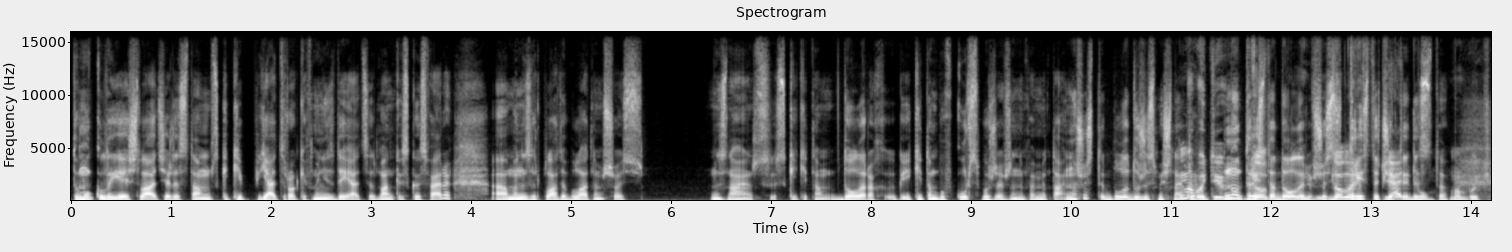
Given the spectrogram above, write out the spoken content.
Тому, коли я йшла через там скільки 5 років, мені здається, з банківської сфери, а, в мене зарплата була там щось. Не знаю, скільки там в доларах, який там був курс, боже, я вже не пам'ятаю. Ну, щось це було дуже смішне. Мабуть, Типу, ну, 300 до- доларів, щось доларів 300-400. мабуть.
